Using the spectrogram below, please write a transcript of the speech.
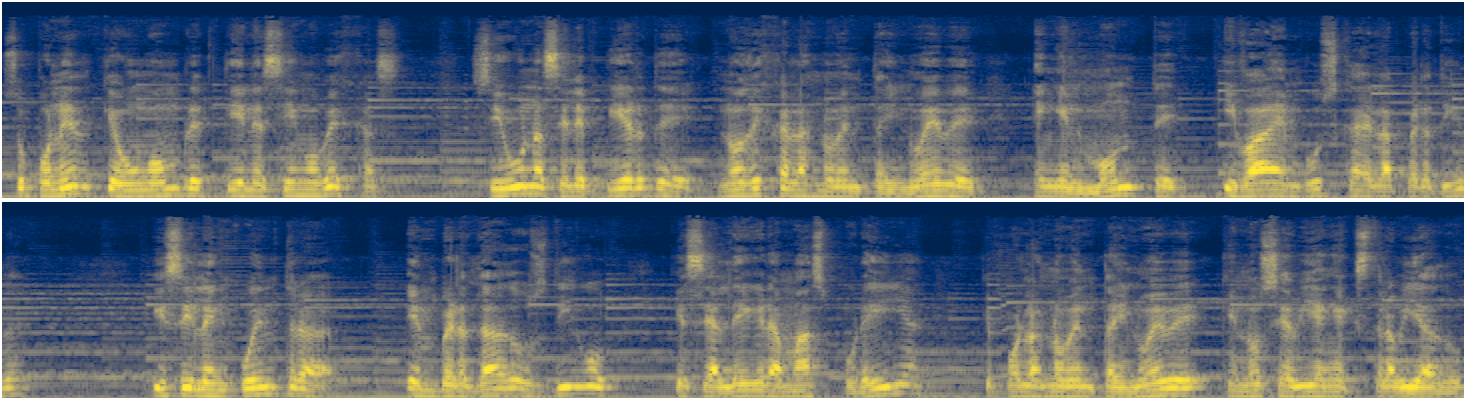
Suponed que un hombre tiene cien ovejas, si una se le pierde, ¿no deja las noventa y nueve en el monte y va en busca de la perdida? Y si la encuentra, en verdad os digo que se alegra más por ella que por las 99 que no se habían extraviado.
